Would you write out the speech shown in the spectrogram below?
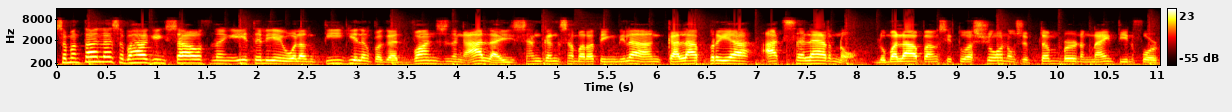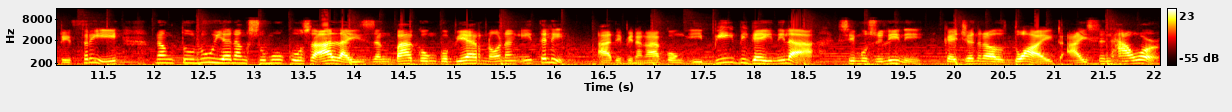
Samantala sa bahaging south ng Italy ay walang tigil ang pag-advance ng Allies hanggang sa marating nila ang Calabria at Salerno. Lumala pa ang sitwasyon noong September ng 1943 nang tuluyan ang sumuko sa Allies ang bagong gobyerno ng Italy at ipinangakong ibibigay nila si Mussolini kay General Dwight Eisenhower,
